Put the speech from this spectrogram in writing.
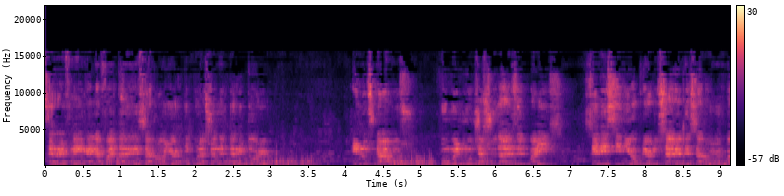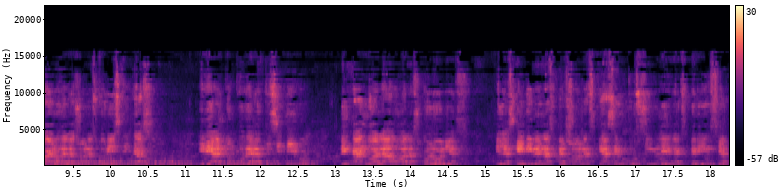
se refleja en la falta de desarrollo y articulación del territorio. En Los Cabos, como en muchas ciudades del país, se decidió priorizar el desarrollo urbano de las zonas turísticas y de alto poder adquisitivo, dejando al lado a las colonias, en las que viven las personas que hacen posible la experiencia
